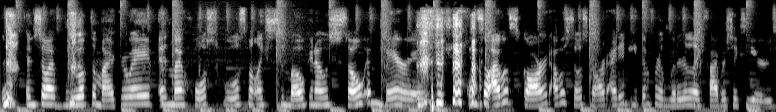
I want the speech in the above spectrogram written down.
and so I blew up the microwave, and my whole school smelled like smoke, and I was so embarrassed. and so I was scarred. I was so scarred. I didn't eat them for literally like five or six years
